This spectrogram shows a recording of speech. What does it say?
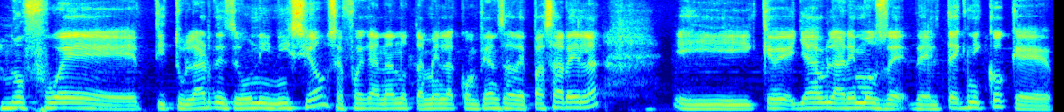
no fue titular desde un inicio, se fue ganando también la confianza de Pasarela y que ya hablaremos del técnico que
